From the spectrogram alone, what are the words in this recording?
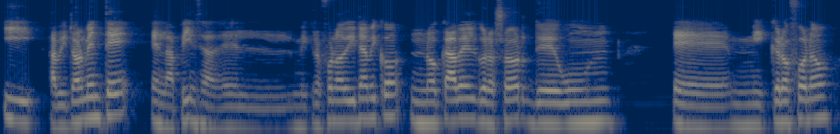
Y habitualmente en la pinza del micrófono dinámico no cabe el grosor de un eh, micrófono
